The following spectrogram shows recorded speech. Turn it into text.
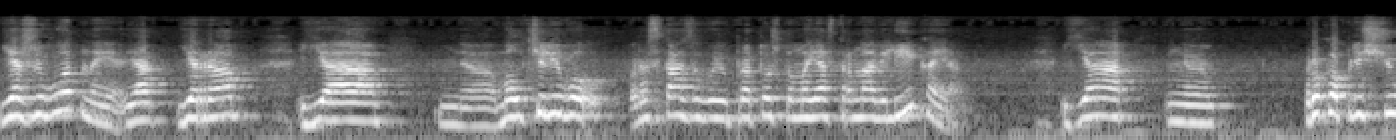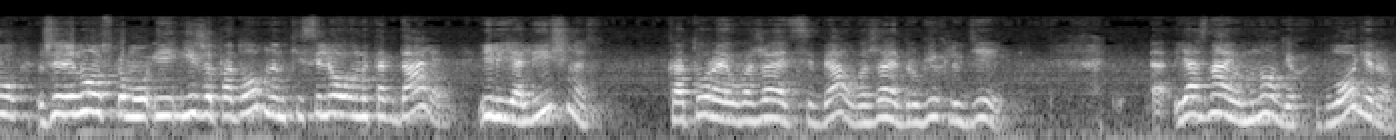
Я животное, я, я раб, я э, молчаливо рассказываю про то, что моя страна великая, я э, рукоплещу Жириновскому и иже подобным, Киселевым и так далее? Или я личность, которая уважает себя, уважает других людей? Э, я знаю многих блогеров,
